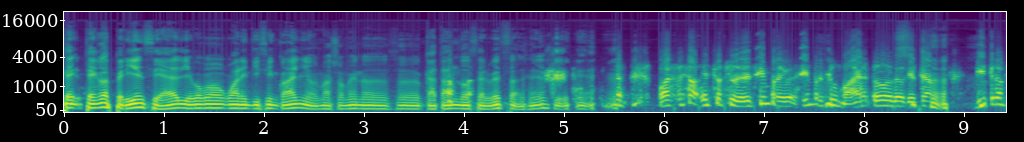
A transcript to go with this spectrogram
te- tengo experiencia, ¿eh? Llevo como 45 años más o menos eh, catando cervezas, ¿eh? Bueno, eso, eso siempre siempre suma, ¿eh? Todo lo que sea litros,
